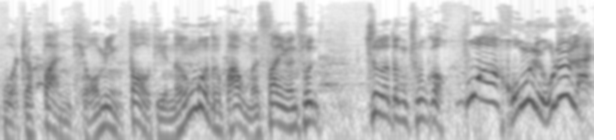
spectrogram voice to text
我这半条命到底能不能把我们三元村折腾出个花红柳绿来？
